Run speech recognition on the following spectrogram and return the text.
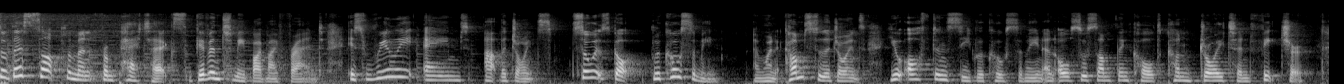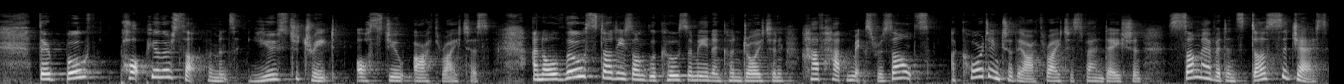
So this supplement from Pet-X, given to me by my friend, is really aimed at the joints. So it's got glucosamine, and when it comes to the joints, you often see glucosamine and also something called chondroitin feature. They're both popular supplements used to treat osteoarthritis. And although studies on glucosamine and chondroitin have had mixed results, according to the Arthritis Foundation, some evidence does suggest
